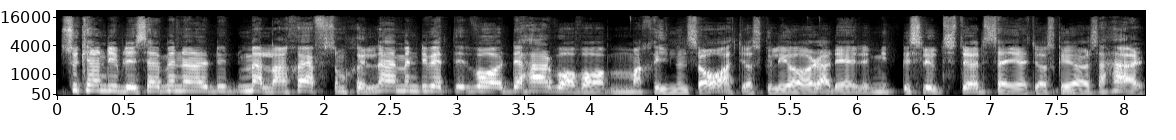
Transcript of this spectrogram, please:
så kan det ju bli så här, men när du mellanchef som skyller, nej men du vet, det, var, det här var vad maskinen sa att jag skulle göra. Det, det, mitt beslutsstöd säger att jag ska göra så här.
